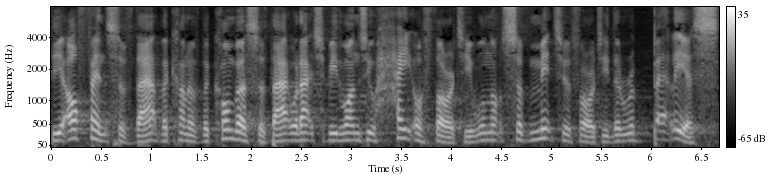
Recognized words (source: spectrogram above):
the offense of that, the kind of the converse of that, would actually be the ones who hate authority, will not submit to authority, the rebellious,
